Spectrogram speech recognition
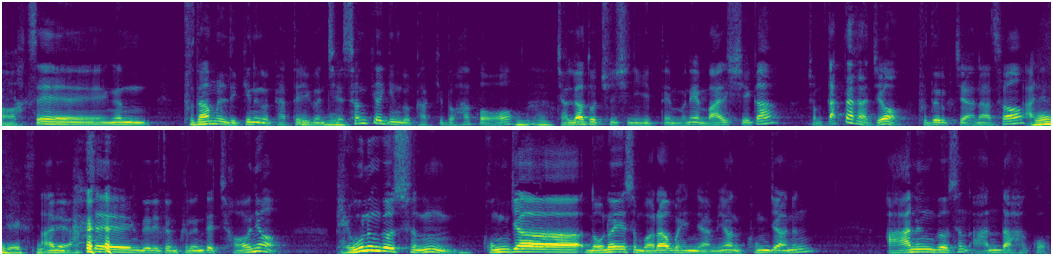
어, 학생은 부담을 느끼는 것 같아요. 이건 음. 제 성격인 것 같기도 하고 음, 음. 전라도 출신이기 때문에 말씨가 좀 딱딱하죠. 부드럽지 않아서 아닌데 아니에요. 학생들이 좀 그런데 전혀 배우는 것은 공자 논어에서 뭐라고 했냐면 공자는 아는 것은 안다 하고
